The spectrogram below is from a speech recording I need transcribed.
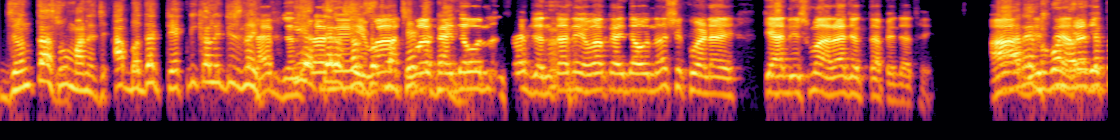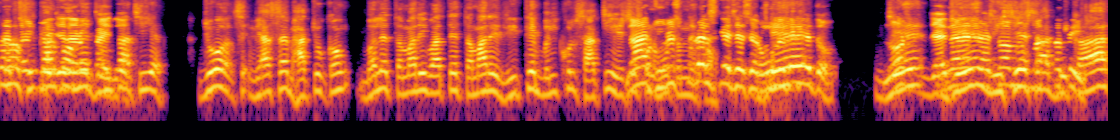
જનતા શું માને છે? આ બધા ટેકનિકાલિટીઝ નહીં. સાહેબ જનતાને એવા? કાયદાઓ ન- સાહેબ જનતાને એવા કાયદાઓ ન શીખવાડાય કે આ દેશમાં અરાજકતા પેદા થઈ. અરે ભગવાન અરાજકતા અરાજકતાનો સ્વીકાર તો અમે જનતા છીએ. જો વ્યાસ સાહેબ સાચું કહું ભલે તમારી વાતે તમારી રીતે બિલકુલ સાચી હશે પણ હું તમને કે છે સર હું જે- નથી કહેતો. વિશેષાધિકાર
